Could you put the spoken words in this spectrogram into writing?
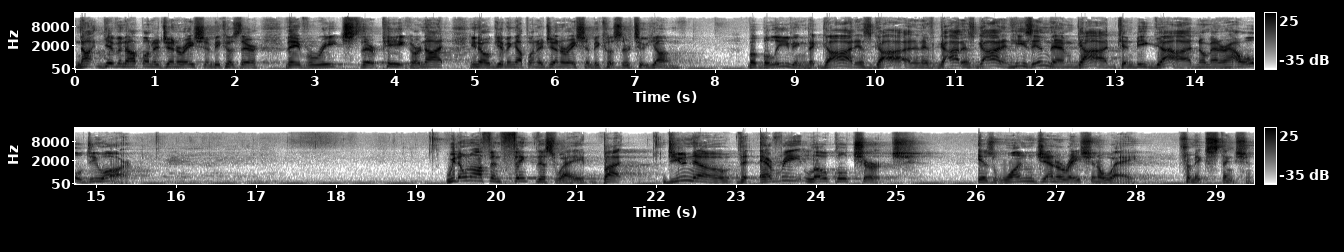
Not giving up on a generation because they're, they've reached their peak, or not, you know, giving up on a generation because they're too young but believing that God is God. And if God is God and He's in them, God can be God no matter how old you are. We don't often think this way, but do you know that every local church is one generation away from extinction?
